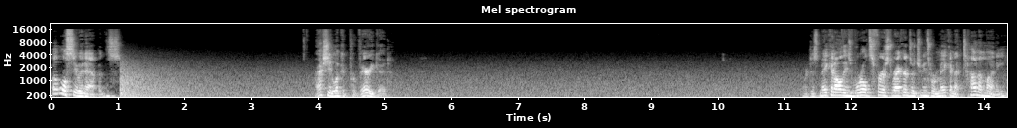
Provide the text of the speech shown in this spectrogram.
But we'll see what happens. We're actually looking very good. We're just making all these world's first records, which means we're making a ton of money.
